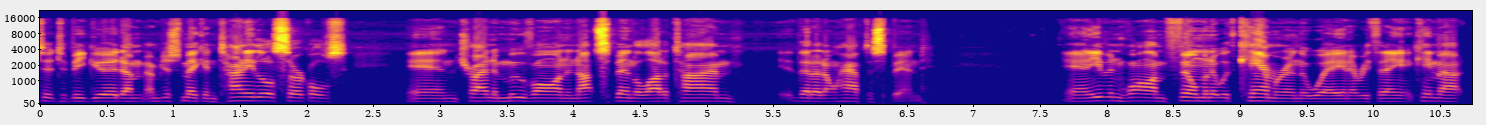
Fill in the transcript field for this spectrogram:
to, to be good. I'm, I'm just making tiny little circles and trying to move on and not spend a lot of time that I don't have to spend. And even while I'm filming it with camera in the way and everything, it came out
